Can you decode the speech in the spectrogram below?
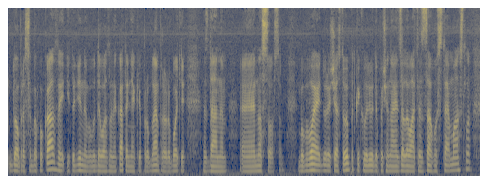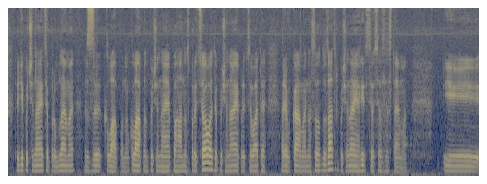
добре себе показує, і тоді не буде вас виникати ніяких проблем при роботі з даним е, насосом. Бо бувають дуже часто випадки, коли люди починають заливати за густе масло, тоді починаються проблеми з клапаном. Клапан починає погано спрацьовувати, починає працювати ривками насос дозатор, починає грітися вся система. І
